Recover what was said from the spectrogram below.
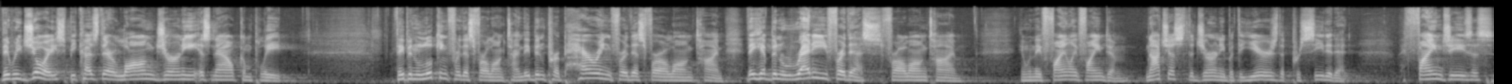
they rejoice because their long journey is now complete. They've been looking for this for a long time. They've been preparing for this for a long time. They have been ready for this for a long time. And when they finally find him, not just the journey, but the years that preceded it, find Jesus,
